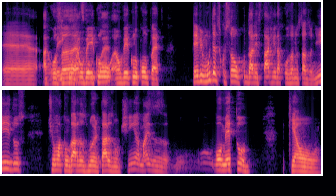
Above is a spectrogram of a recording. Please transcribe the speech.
é, a é um COSAN é um, veículo, é um veículo completo. Teve muita discussão da listagem da COSAN nos Estados Unidos, tinha uma tungada nos minoritários, não tinha, mas o Ometo, que é o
